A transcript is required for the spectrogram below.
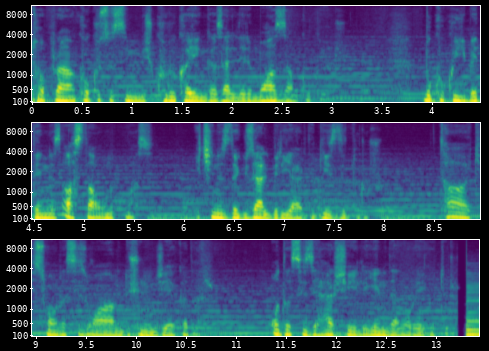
Toprağın kokusu sinmiş kuru kayın gazelleri muazzam kokuyor. Bu kokuyu bedeniniz asla unutmaz. İçinizde güzel bir yerde gizli durur. Ta ki sonra siz o anı düşününceye kadar. O da sizi her şeyle yeniden oraya götürür.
